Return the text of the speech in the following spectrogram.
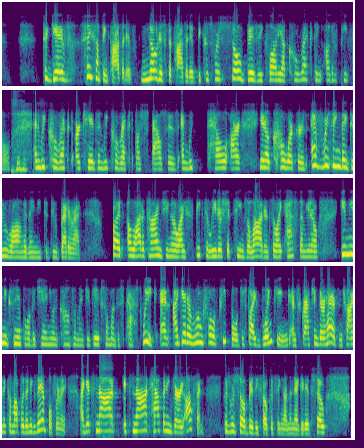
to give say something positive. Notice the positive because we're so busy, Claudia, correcting other people. and we correct our kids and we correct our spouses and we tell our, you know, coworkers everything they do wrong and they need to do better at. But a lot of times, you know, I speak to leadership teams a lot and so I ask them, you know, give me an example of a genuine compliment you gave someone this past week. And I get a room full of people just like blinking and scratching their heads and trying to come up with an example for me. Like it's not, it's not happening very often because we're so busy focusing on the negative. So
